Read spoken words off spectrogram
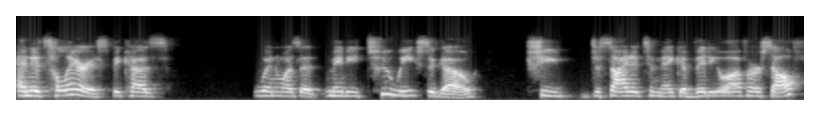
and it's hilarious because when was it? Maybe two weeks ago, she decided to make a video of herself.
